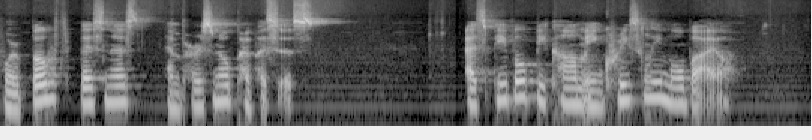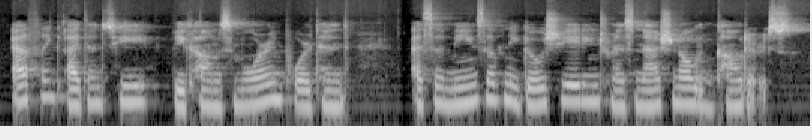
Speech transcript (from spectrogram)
for both business and personal purposes. As people become increasingly mobile, ethnic identity becomes more important as a means of negotiating transnational encounters.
